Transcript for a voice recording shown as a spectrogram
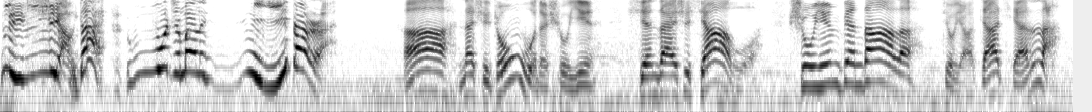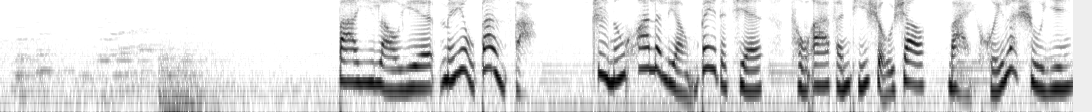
两两袋？我只卖了你一袋啊！”啊，那是中午的树荫，现在是下午，树荫变大了，就要加钱了。八一老爷没有办法，只能花了两倍的钱从阿凡提手上买回了树荫。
